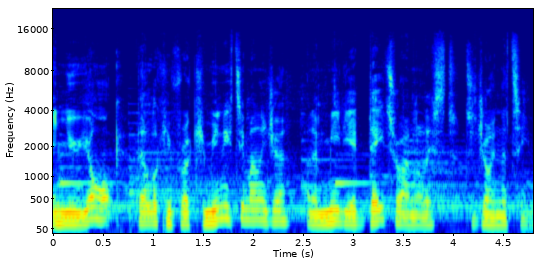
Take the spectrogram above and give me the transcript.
In New York, they're looking for a community manager and a media data analyst to join the team.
